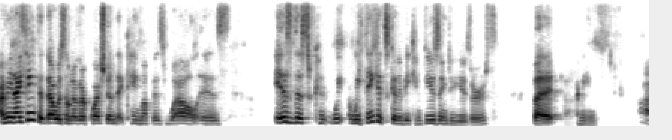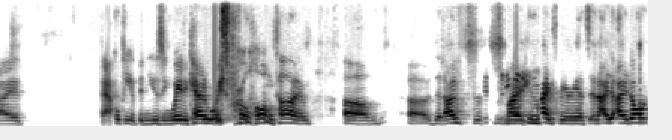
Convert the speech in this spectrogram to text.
I mean, I think that that was another question that came up as well. Is is this con- we we think it's going to be confusing to users, but I mean, I faculty have been using weighted categories for a long time. Um, uh, that I've my in my experience, and I I don't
